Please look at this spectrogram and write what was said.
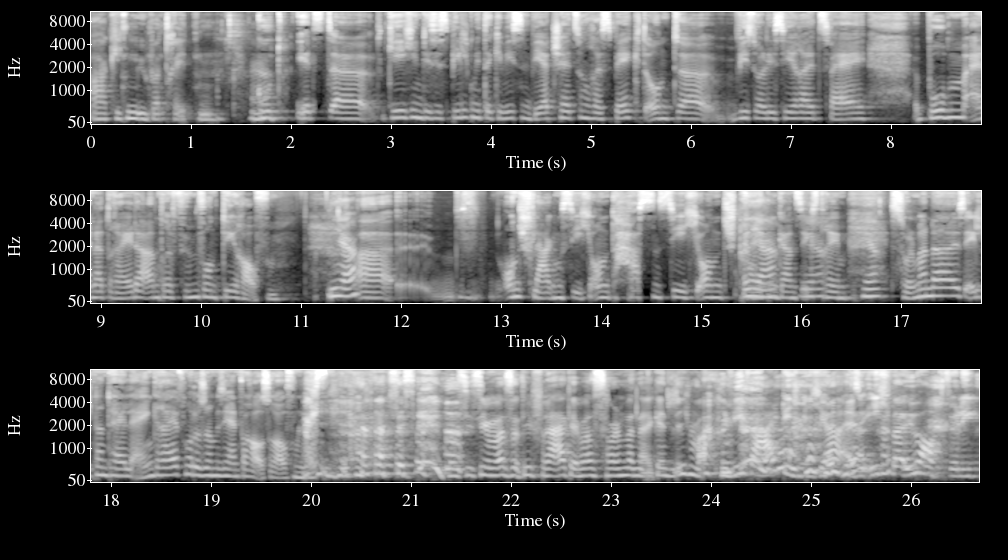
äh, gegenübertreten. Ja? Gut, jetzt äh, gehe ich in dieses Bild mit der gewissen Wertschätzung, Respekt und äh, visualisiere zwei Buben, einer drei, der andere fünf und die raufen ja. äh, und schlagen sich und hassen sich und streiten ja, ganz ja, extrem. Soll man da als Elternteil eingreifen oder soll man sich einfach ausraufen lassen? das, ist, das, ist, immer so die Frage, was soll man eigentlich machen? Wie verhalte ich mich? Ja? Also ich war überhaupt völlig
